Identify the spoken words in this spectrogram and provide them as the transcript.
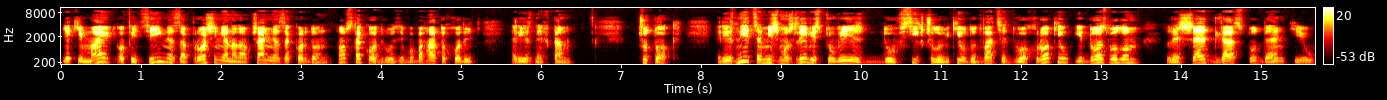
які мають офіційне запрошення на навчання за кордон. Ось тако, друзі, бо багато ходить різних там чуток. Різниця між можливістю виїзду всіх чоловіків до 22 років і дозволом лише для студентів.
